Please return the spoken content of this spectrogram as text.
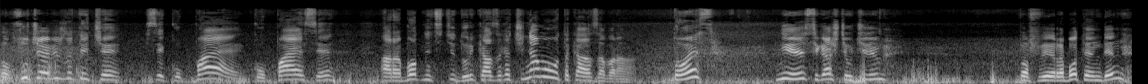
В случая виждате, че се копае, копае се, а работниците дори казаха, че нямало такава забрана. Тоест, Ние сега ще отидем в работен ден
